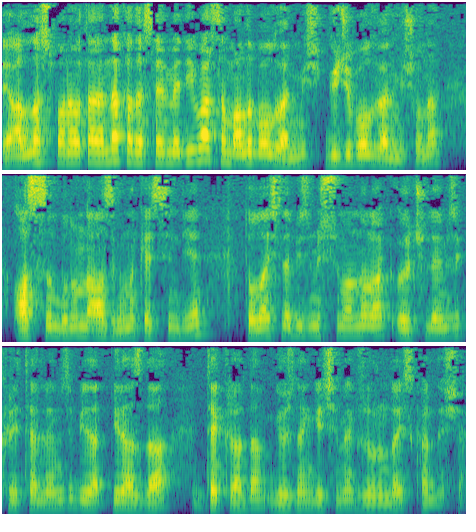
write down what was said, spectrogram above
E Allah subhanahu teala ne kadar sevmediği varsa malı bol vermiş. Gücü bol vermiş ona Azsın bununla azgınlık etsin diye. Dolayısıyla biz Müslümanlar olarak ölçülerimizi, kriterlerimizi biraz daha tekrardan gözden geçirmek zorundayız kardeşler.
